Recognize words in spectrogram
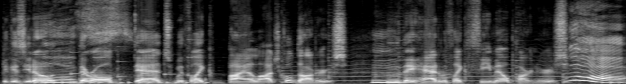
because you know they're all dads with like biological daughters who hmm. they had with like female partners, Yeah.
